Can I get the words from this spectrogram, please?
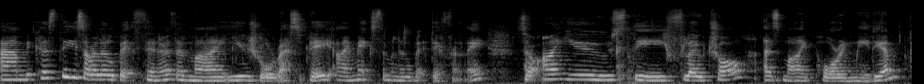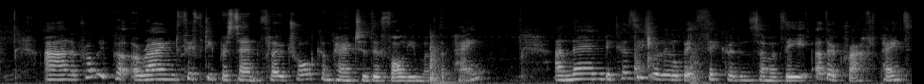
and because these are a little bit thinner than my usual recipe, I mix them a little bit differently. So I use the Floetrol as my pouring medium and I probably put around 50% Floetrol compared to the volume of the paint. And then because these are a little bit thicker than some of the other craft paints,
